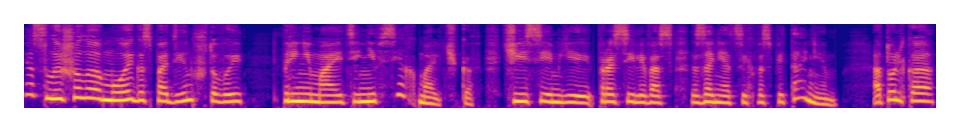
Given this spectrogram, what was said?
Я слышала, мой господин, что вы принимаете не всех мальчиков, чьи семьи просили вас заняться их воспитанием, а только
